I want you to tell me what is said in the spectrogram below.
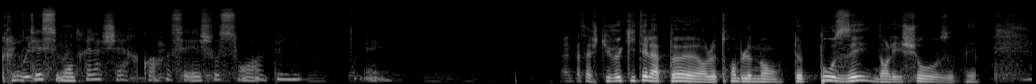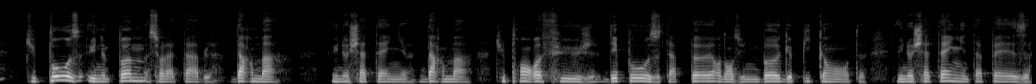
cruauté, c'est montrer la chair, quoi. Ces choses sont un peu nues. Tu veux quitter la peur, le tremblement, te poser dans les choses. Tu poses une pomme sur la table, dharma, une châtaigne, dharma. Tu prends refuge, déposes ta peur dans une bogue piquante. Une châtaigne t'apaise.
